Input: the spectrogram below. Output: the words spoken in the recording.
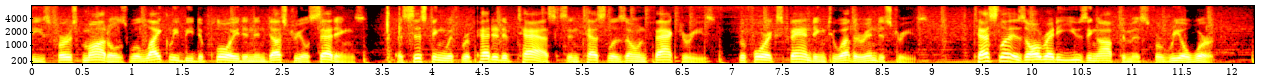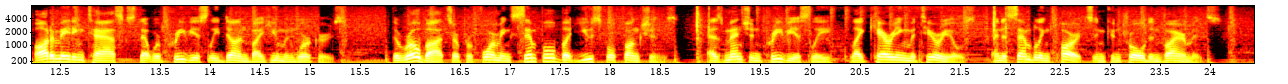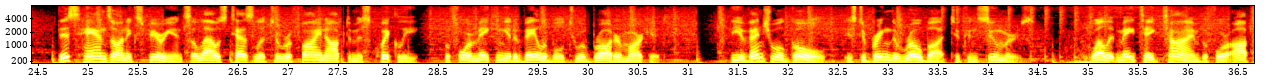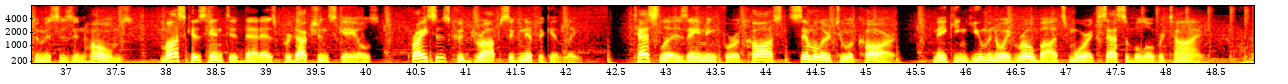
These first models will likely be deployed in industrial settings, assisting with repetitive tasks in Tesla's own factories, before expanding to other industries. Tesla is already using Optimus for real work, automating tasks that were previously done by human workers. The robots are performing simple but useful functions, as mentioned previously, like carrying materials and assembling parts in controlled environments. This hands-on experience allows Tesla to refine Optimus quickly before making it available to a broader market. The eventual goal is to bring the robot to consumers. While it may take time before Optimus is in homes, Musk has hinted that as production scales, prices could drop significantly. Tesla is aiming for a cost similar to a car, making humanoid robots more accessible over time.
